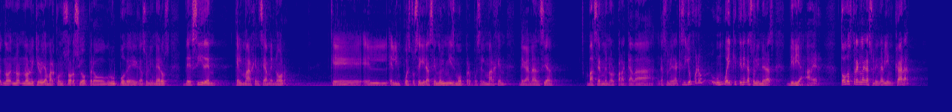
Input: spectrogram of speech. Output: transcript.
pues no, no, le quiero llamar consorcio, pero grupo de gasolineros deciden que el margen sea menor, que el, impuesto seguirá siendo el mismo, pero pues el margen de ganancia va a ser menor para cada gasolinera. Que si yo fuera un güey que tiene gasolineras, diría, a ver, todos traen la gasolina bien cara.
